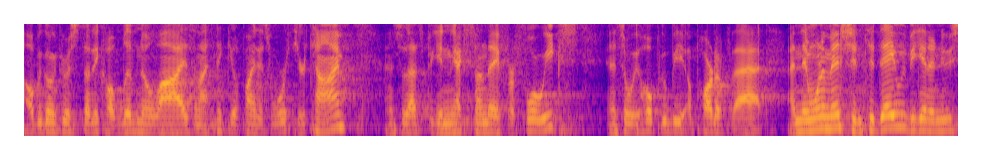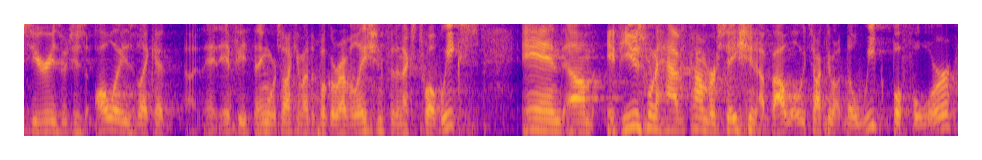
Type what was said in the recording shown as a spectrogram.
I'll be going through a study called Live No Lies, and I think you'll find it's worth your time. And so that's beginning next Sunday for four weeks. And so we hope you'll be a part of that. And then want to mention today we begin a new series, which is always like a, an iffy thing. We're talking about the book of Revelation for the next 12 weeks. And um, if you just want to have conversation about what we talked about the week before,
